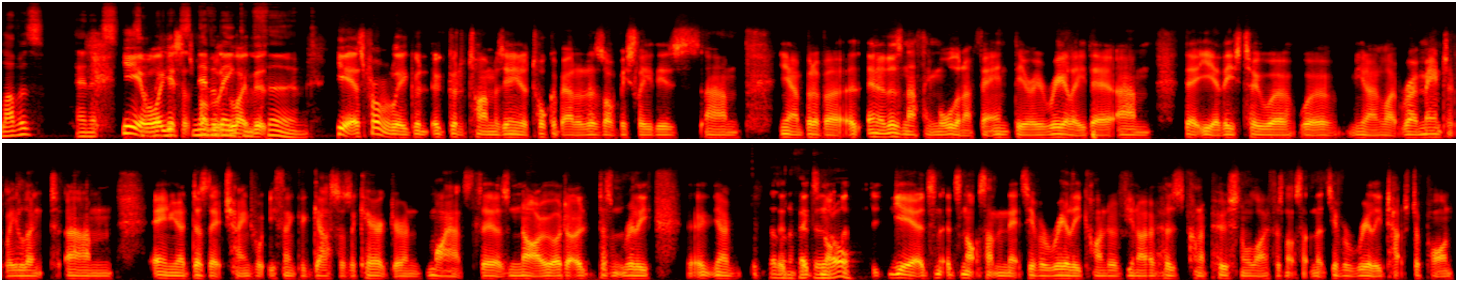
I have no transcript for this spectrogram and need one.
lovers and it's yeah. Well, I guess it's never been like confirmed. The, yeah, it's probably a good a good a time as any to talk about it. As obviously there's um you know a bit of a and it is nothing more than a fan theory really that um that yeah these two were were you know like romantically linked um and you know does that change what you think of Gus as a character? And my answer is no. It doesn't really uh, you know doesn't affect it's it not, at all. Yeah, it's it's not something that's ever really kind of you know his kind of personal life is not something that's ever really touched upon.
